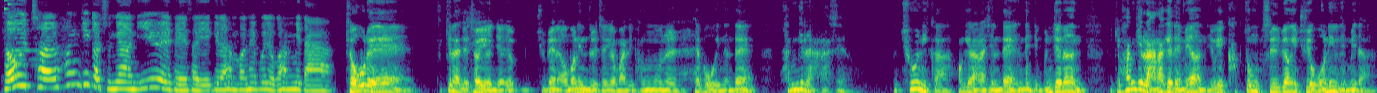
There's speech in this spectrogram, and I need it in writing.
겨울철 환기가 중요한 이유에 대해서 얘기를 한번 해보려고 합니다. 겨울에 특히나 이제 저희 이제 옆 주변에 어머님들 저희가 많이 방문을 해보고 있는데 환기를 안 하세요. 추우니까 환기를 안 하시는데 근데 이제 문제는 이렇게 환기를 안 하게 되면 이게 각종 질병의 주요 원인이 됩니다.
